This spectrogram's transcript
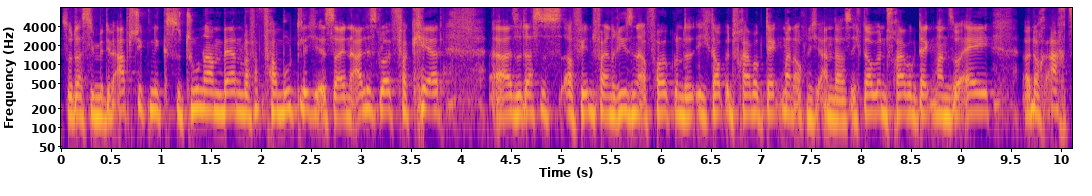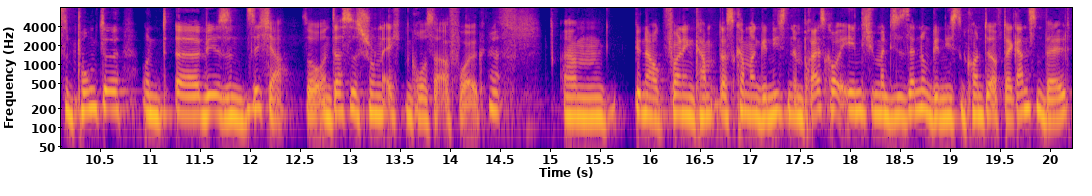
sodass sie mit dem Abstieg nichts zu tun haben werden. Vermutlich, es sei alles läuft verkehrt. Also das ist auf jeden Fall ein Riesenerfolg. Und ich glaube, in Freiburg denkt man auch nicht anders. Ich glaube, in Freiburg denkt man so, ey, noch 18 Punkte und äh, wir sind sicher. So, und das ist schon echt ein großer Erfolg. Ja. Ähm, genau, vor allem kann, das kann man genießen im Preisgau, ähnlich wie man diese Sendung genießen konnte auf der ganzen Welt,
